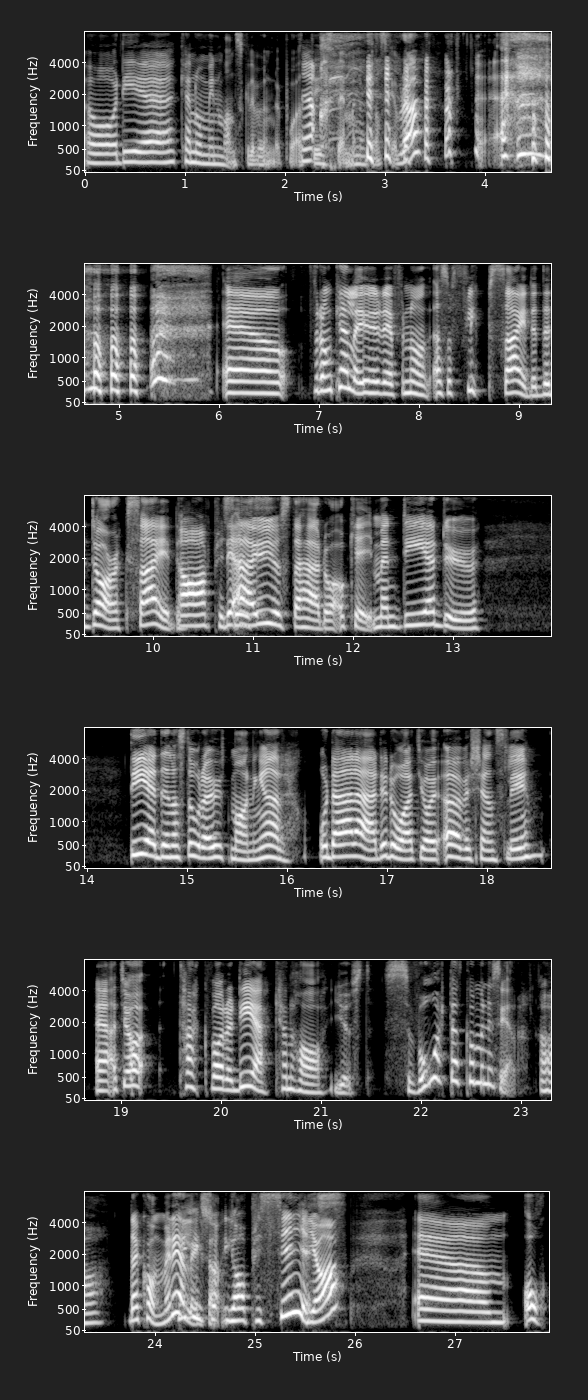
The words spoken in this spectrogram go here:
Och det kan nog min man skriva under på att Ja. det stämmer nog ganska bra. eh, för de kallar ju det för någon, alltså flip side, the dark side. Ja, precis. Det är ju just det här då, okej, men det du... Det är dina stora utmaningar. Och där är det då att jag är överkänslig. Eh, att jag tack vare det kan ha just svårt att kommunicera. Ja. Där kommer det liksom. liksom- Ja, precis. Ja. Ehm, och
